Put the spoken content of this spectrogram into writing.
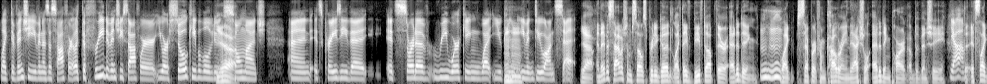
like DaVinci even as a software like the free DaVinci software you are so capable of doing Yeah. so much and it's crazy that it's sort of reworking what you can Mhm. even do on set Yeah, and they've established themselves pretty good. Like they've beefed up their editing, mm-hmm. like separate from coloring, the actual editing part of DaVinci. yeah It's like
